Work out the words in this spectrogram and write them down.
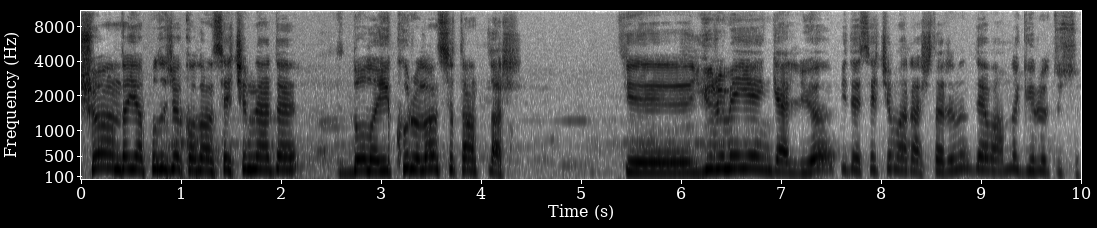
Şu anda yapılacak olan seçimlerde dolayı kurulan standlar Ee, yürümeyi engelliyor. Bir de seçim araçlarının devamlı gürültüsü.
